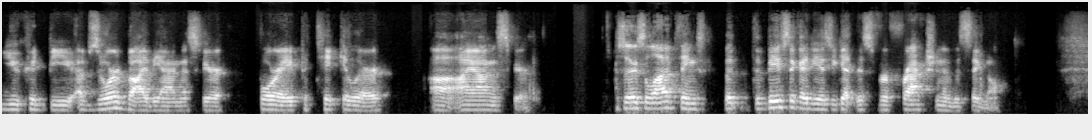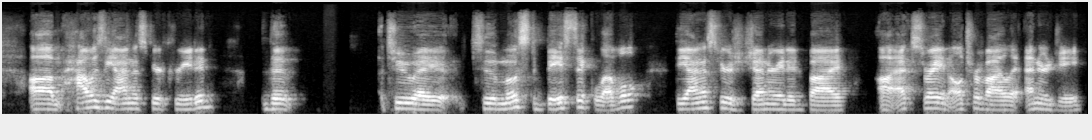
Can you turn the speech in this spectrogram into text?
you could be absorbed by the ionosphere for a particular uh, ionosphere. So there's a lot of things, but the basic idea is you get this refraction of the signal. Um, how is the ionosphere created? The to a to the most basic level, the ionosphere is generated by uh, X-ray and ultraviolet energy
